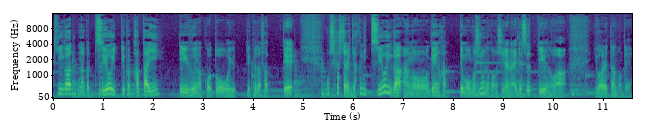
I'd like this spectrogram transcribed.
器がなんか強いっていうか硬いっていうふうなことを言ってくださってもしかしたら逆に強いがあの弦張っても面白いのかもしれないですっていうのは言われたので、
